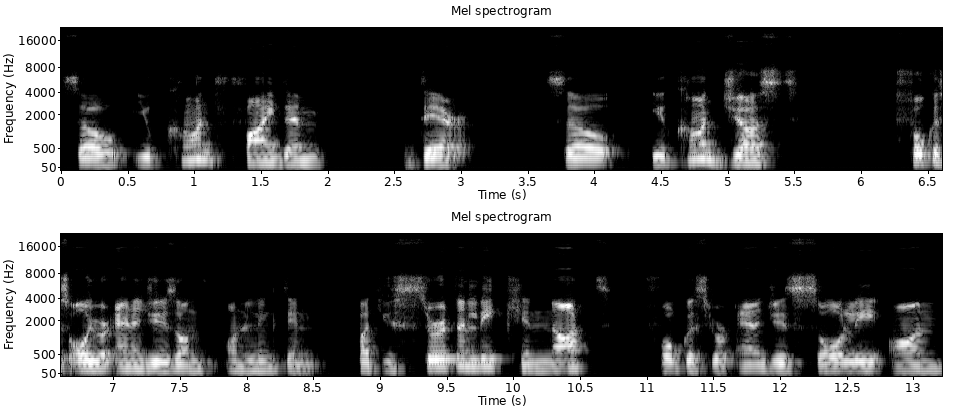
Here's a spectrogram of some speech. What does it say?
So you can't find them there. So you can't just focus all your energies on, on LinkedIn, but you certainly cannot focus your energies solely on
